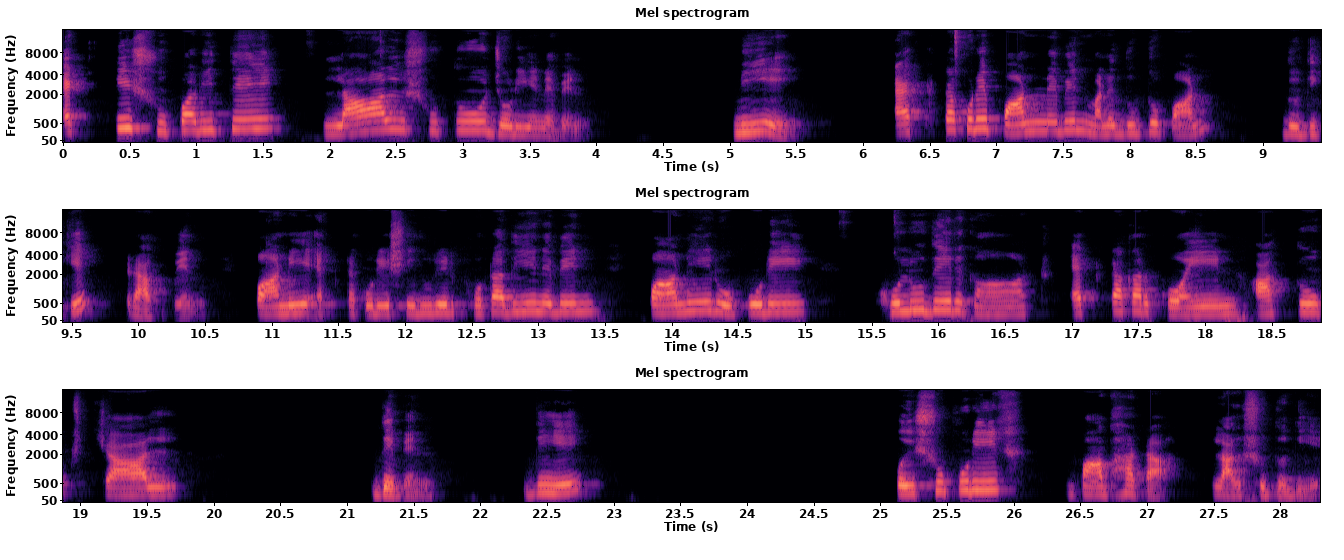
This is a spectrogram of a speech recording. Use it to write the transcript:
একটি সুপারিতে লাল সুতো জড়িয়ে নেবেন। নিয়ে একটা করে পান নেবেন মানে দুটো পান দুদিকে রাখবেন। পানে একটা করে সিঁদুরের ফোঁটা দিয়ে নেবেন, পানের ওপরে হলুদের গাঁট এক টাকার কয়েন আতক, চাল দেবেন। দিয়ে ওই সুপুরির বাঁধাটা লাল সুতো দিয়ে,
